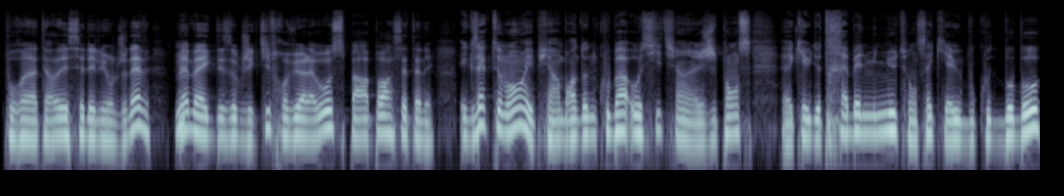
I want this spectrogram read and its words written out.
pourrait intéresser les Lions de Genève, Mm. même avec des objectifs revus à la hausse par rapport à cette année. Exactement, et puis un Brandon Kuba aussi, tiens, j'y pense, euh, qui a eu de très belles minutes. On sait qu'il y a eu beaucoup de bobos.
